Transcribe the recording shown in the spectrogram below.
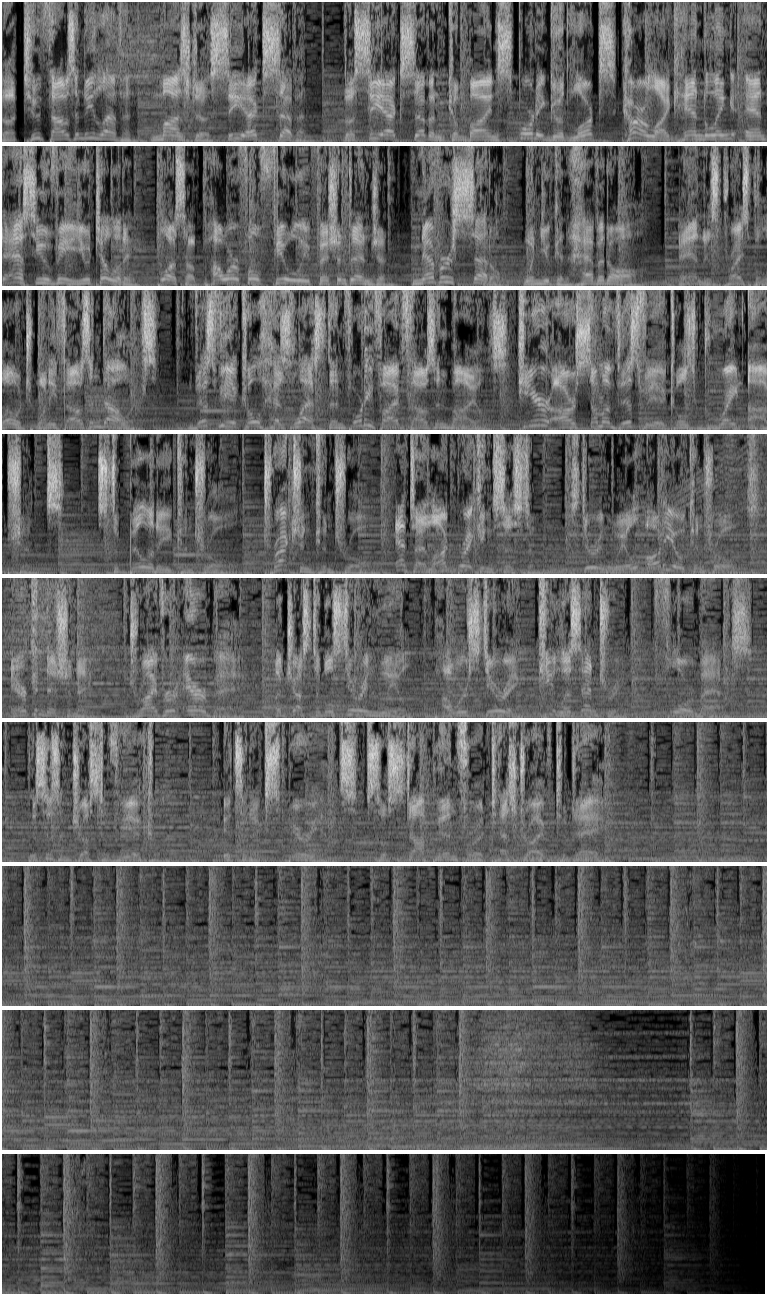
The 2011 Mazda CX-7. The CX-7 combines sporty good looks, car-like handling, and SUV utility, plus a powerful fuel-efficient engine. Never settle when you can have it all. And is priced below $20,000. This vehicle has less than 45,000 miles. Here are some of this vehicle's great options. Stability control, traction control, anti-lock braking system, steering wheel audio controls, air conditioning, driver airbag, adjustable steering wheel, power steering, keyless entry, floor mats. This isn't just a vehicle, it's an experience. So stop in for a test drive today.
